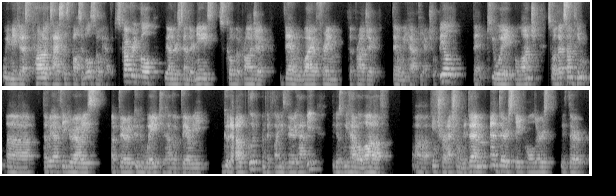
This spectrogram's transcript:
we make it as productized as possible. So we have a discovery call, we understand their needs, scope the project, then we wireframe the project, then we have the actual build, then QA launch. So that's something uh, that we have figured out is a very good way to have a very good output and the client is very happy because we have a lot of uh, interaction with them and their stakeholders if they're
